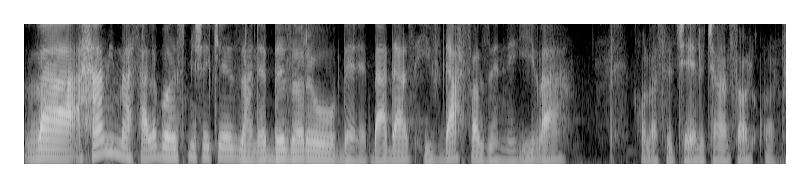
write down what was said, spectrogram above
و همین مسئله باعث میشه که زنه بذاره و بره بعد از 17 سال زندگی و خلاصه 40 و چند سال عمر.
